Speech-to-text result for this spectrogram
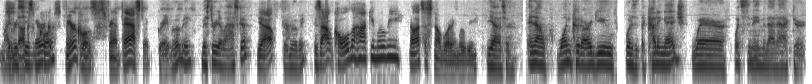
My You Ducks, seen of course. Miracles is fantastic. Great movie. Mystery Alaska, Yeah. good movie. Is Out Cold a hockey movie? No, that's a snowboarding movie. Yeah, sir. And now one could argue, what is it, the cutting edge? Where what's the name of that actor?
